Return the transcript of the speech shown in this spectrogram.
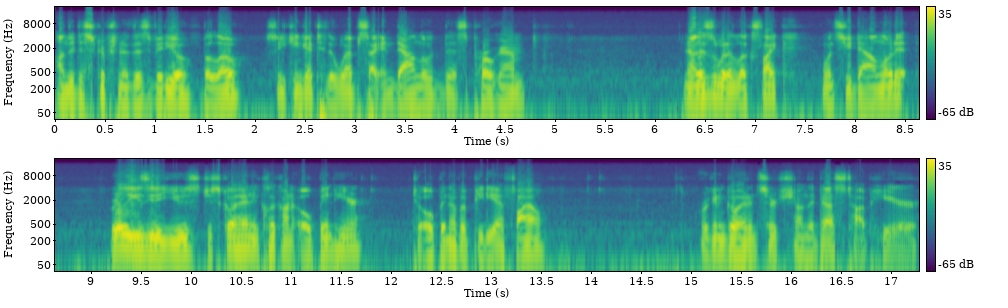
on the description of this video below so you can get to the website and download this program. Now this is what it looks like once you download it. Really easy to use. Just go ahead and click on open here to open up a PDF file. We're going to go ahead and search on the desktop here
